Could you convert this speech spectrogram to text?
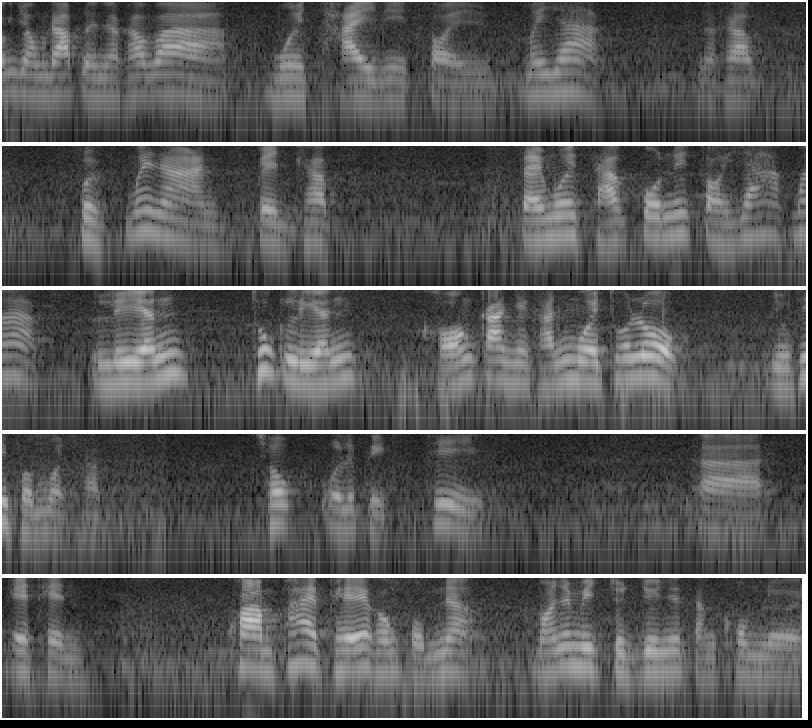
ต้องยอมรับเลยนะครับว่ามวยไทยนี่ต่อยไม่ยากนะครับ ฝึกไม่นานเป็นครับ แต่มวยสากลนี่ต่อยยากมาก เหรียญทุกเหรียญของการแข่งขันมวยทั่วโลกอยู่ที่ผมหมดครับ ชกโอลิมปิกที่เอเธนความพ่ายแพ้ของผมเนี่ยมันจะมีจุดยืนในสังคมเลย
